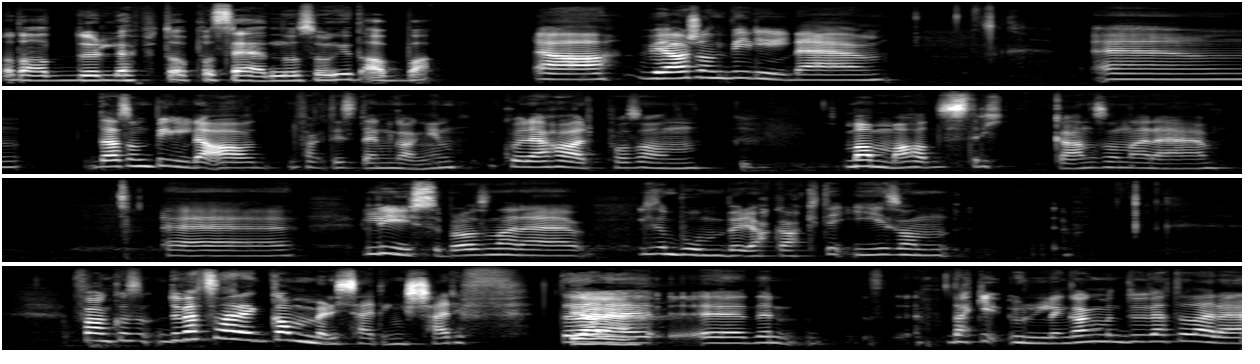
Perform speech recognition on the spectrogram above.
og da hadde du løpt opp på scenen og sunget ABBA. Ja, vi har sånn bilde Det er sånn bilde av faktisk den gangen, hvor jeg har på sånn Mamma hadde strikka en sånn derre eh, lyseblå sånn derre liksom bomberjakkeaktig i sånn Faen, hvordan Du vet sånn gammelkjerringskjerf? Det yeah. eh, det, Det er ikke ull engang, men du vet det derre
